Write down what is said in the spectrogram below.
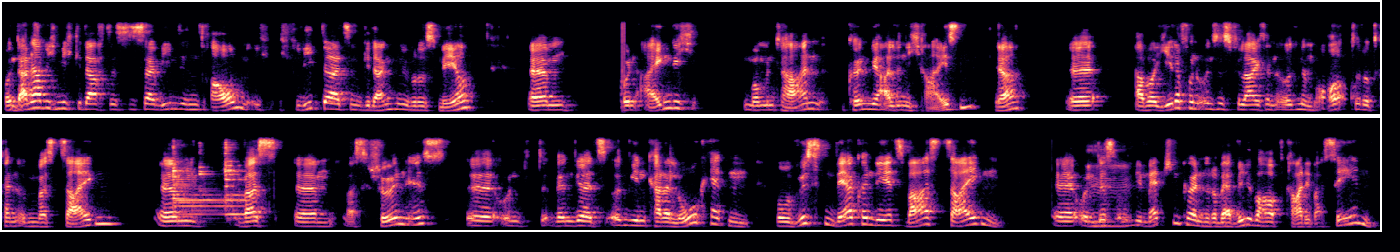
Und dann habe ich mich gedacht, das ist ja wie in diesem Traum. Ich, ich fliege da jetzt in Gedanken über das Meer. Ähm, und eigentlich momentan können wir alle nicht reisen, ja. Äh, aber jeder von uns ist vielleicht an irgendeinem Ort oder kann irgendwas zeigen, ähm, was, ähm, was schön ist. Äh, und wenn wir jetzt irgendwie einen Katalog hätten, wo wir wüssten, wer könnte jetzt was zeigen äh, und mhm. das irgendwie matchen können oder wer will überhaupt gerade was sehen,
